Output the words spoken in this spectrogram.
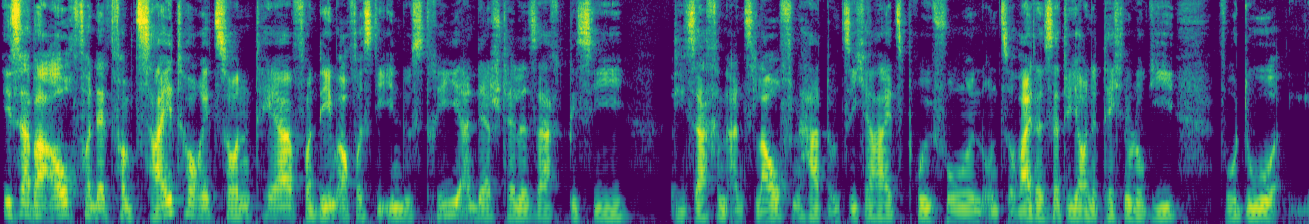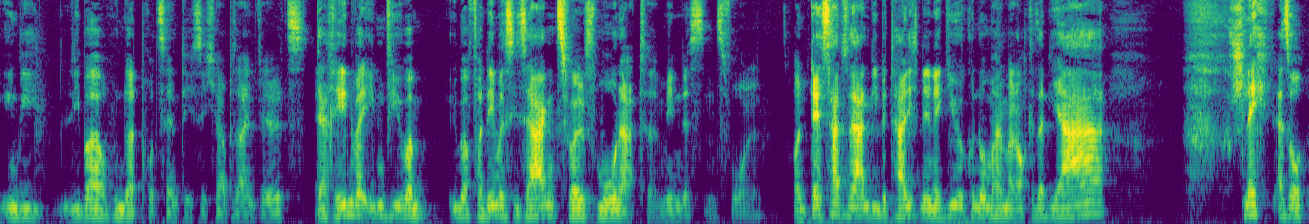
ist aber auch von der, vom Zeithorizont her, von dem auch, was die Industrie an der Stelle sagt, bis sie die Sachen ans Laufen hat und Sicherheitsprüfungen und so weiter. Das ist natürlich auch eine Technologie, wo du irgendwie lieber hundertprozentig sicher sein willst. Da reden wir irgendwie über, über von dem, was sie sagen, zwölf Monate mindestens wohl. Und deshalb sagen die beteiligten Energieökonomen haben auch gesagt, ja, schlecht, also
